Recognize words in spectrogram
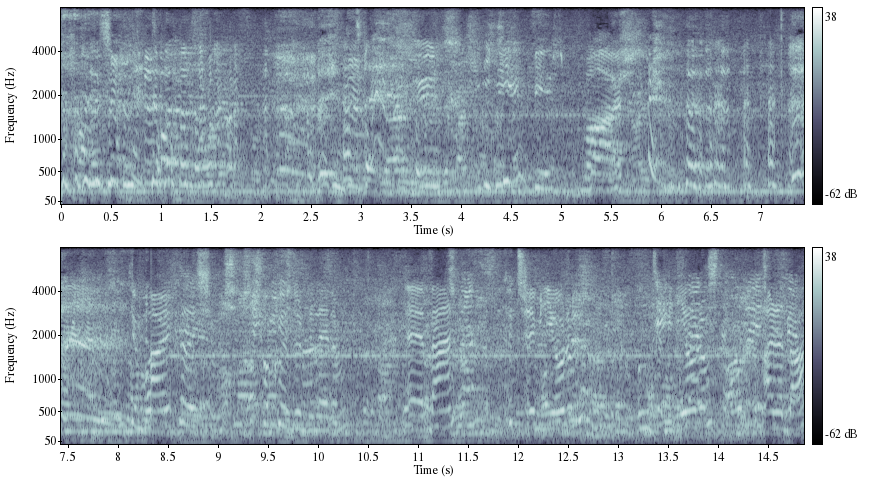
3, 2, 1. Var. Arkadaşım çok özür dilerim. Ee, ben kaçırabiliyorum, unutabiliyorum arada.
